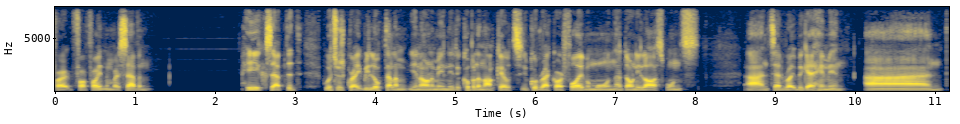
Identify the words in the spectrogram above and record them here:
for for fight number seven. He accepted, which was great. We looked at him, you know what I mean. He had a couple of knockouts, a good record, five and one. Had only lost once, and said, right, we get him in. And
